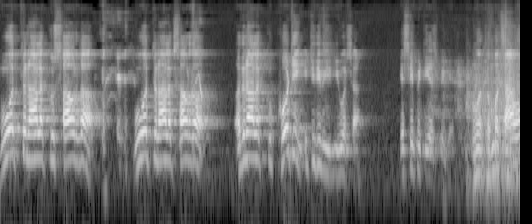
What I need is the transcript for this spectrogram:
ಮೂವತ್ನಾಲ್ಕು ಸಾವಿರದ ಮೂವತ್ನಾಲ್ಕು ಸಾವಿರದ ಹದಿನಾಲ್ಕು ಕೋಟಿ ಇಟ್ಟಿದೀವಿ ಈ ವರ್ಷ S C P T S ಪಿಗೆ. ನಾವು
